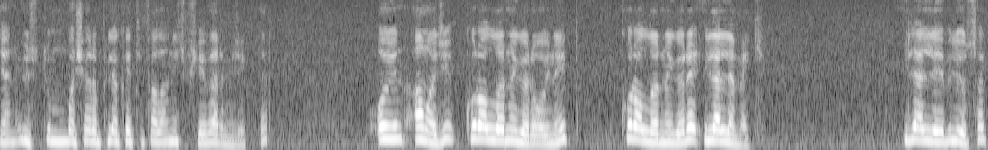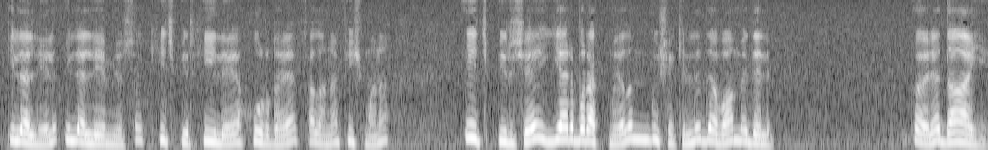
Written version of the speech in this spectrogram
Yani üstün başarı plaketi falan hiçbir şey vermeyecekler. Oyun amacı kurallarına göre oynayıp kurallarına göre ilerlemek. İlerleyebiliyorsak ilerleyelim. İlerleyemiyorsak hiçbir hileye, hurdaya, falana, fişmana hiçbir şeye yer bırakmayalım. Bu şekilde devam edelim. Böyle daha iyi.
